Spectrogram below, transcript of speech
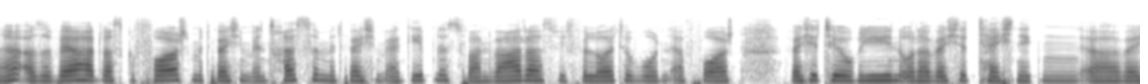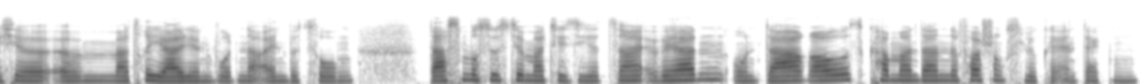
Ne? Also wer hat was geforscht, mit welchem Interesse, mit welchem Ergebnis, wann war das, wie viele Leute wurden erforscht, welche Theorien oder welche Techniken, äh, welche ähm, Materialien wurden da einbezogen. Das muss systematisiert sein, werden und daraus kann man dann eine Forschungslücke entdecken.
